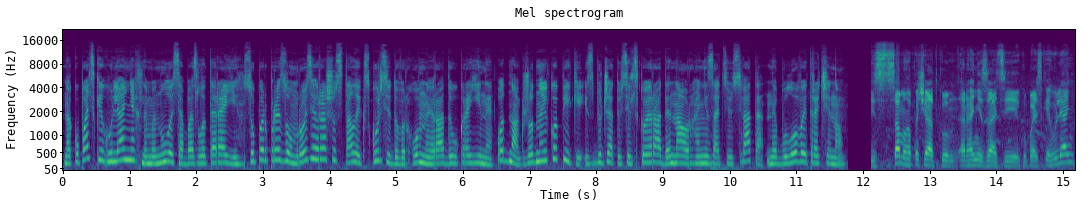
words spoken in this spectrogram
На купальських гуляннях не минулося без лотереї. Суперпризом розіграшу стали екскурсії до Верховної Ради України. Однак жодної копійки із бюджету сільської ради на організацію свята не було витрачено. Із самого початку організації купальських гулянь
